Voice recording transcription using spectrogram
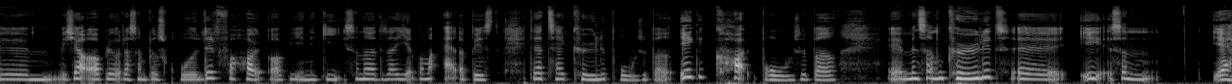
Øhm, hvis jeg oplever dig som blevet skruet lidt for højt op i energi, så noget af det, der hjælper mig allerbedst, det er at tage et køligt brusebad. Ikke koldt brusebad, øh, men sådan køligt, øh, sådan ja,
